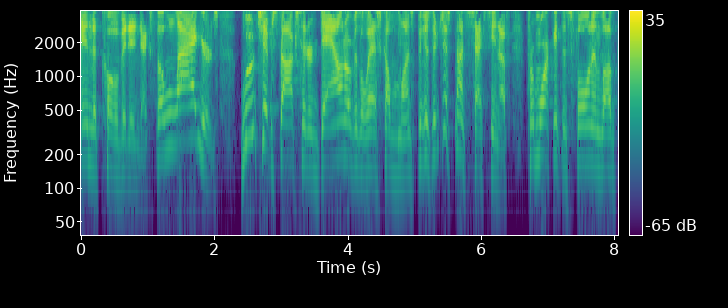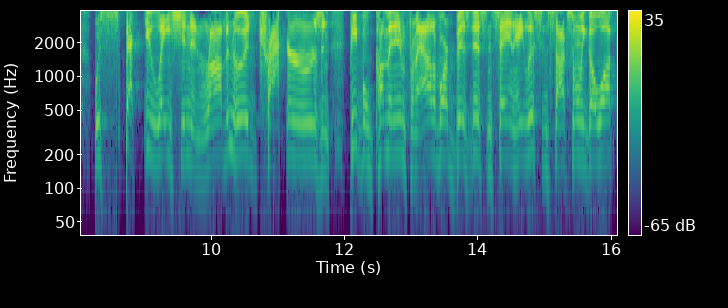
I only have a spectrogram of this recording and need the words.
in the COVID index, the laggards, blue chip stocks that are down over the last couple months because they're just not sexy enough for a market that's fallen in love with speculation and Robinhood trackers and people coming in from out of our business and saying, hey, listen, stocks only go up.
